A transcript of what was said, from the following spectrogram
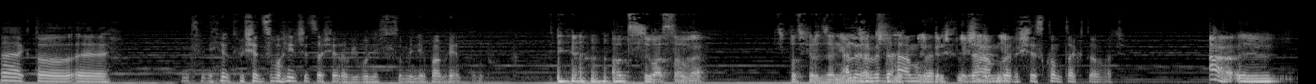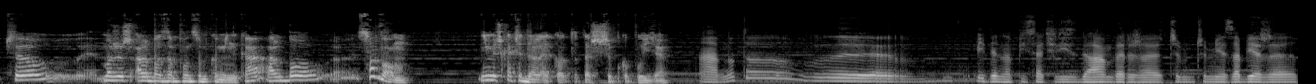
Tak, to... y, Nie wiem, tu się dzwoni, czy co się robi, bo nie, w sumie nie pamiętam. Odsyła sowę. Z potwierdzeniem Ale żeby do Amber się skontaktować. A, y, to możesz albo za pomocą kominka, albo y, sową. Nie mieszkacie daleko, to też szybko pójdzie. A, no to yy, idę napisać list do Amber, że czym, czym mnie zabierze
